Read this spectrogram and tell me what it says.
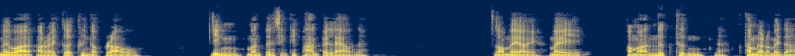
ไม่ว่าอะไรเกิดขึ้นกับเรา ยิ่งมันเป็นสิ่งที่ผ่านไปแล้วนะเราไม่ไม่เอามานึกถึงนะทำอะไรเราไม่ได้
